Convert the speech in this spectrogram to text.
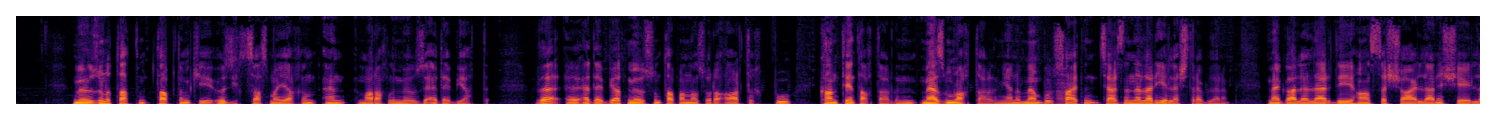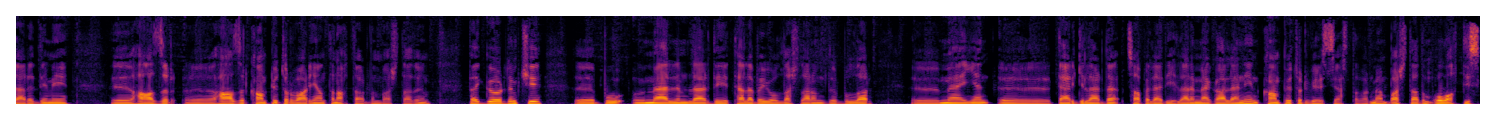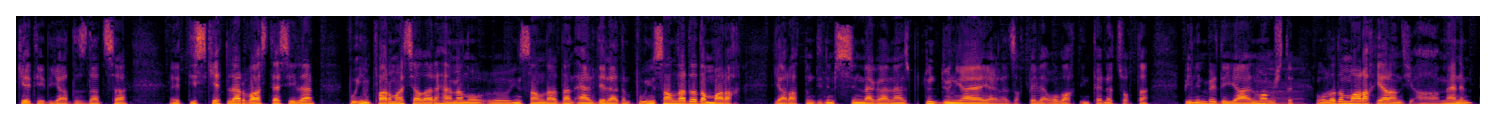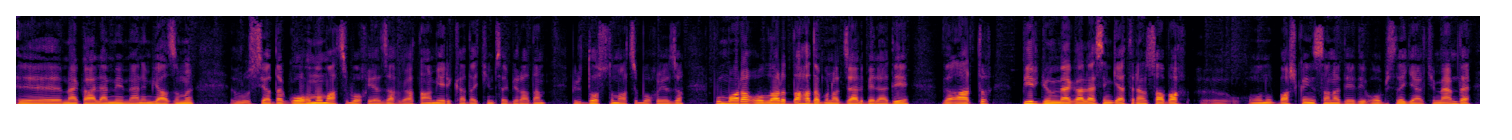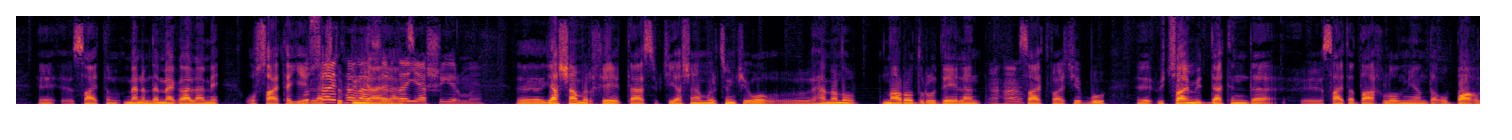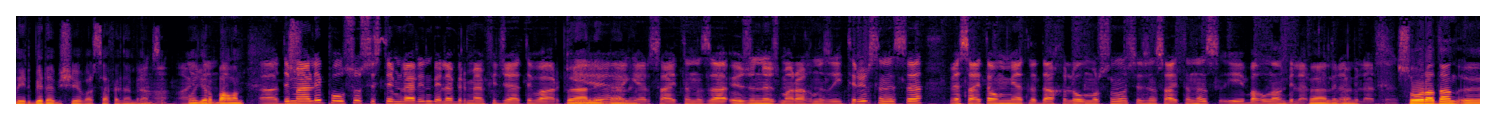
Mövzunu tapdım, tapdım ki, öz ixtisasıma yaxın ən maraqlı mövzu ədəbiyyatdır. Və ə, ədəbiyyat mövzusunu tapandan sonra artıq bu kontent axtardım, məzmun axtardım. Yəni mən bu saytın içərisində nələr yerləşdirə bilərəm? Məqalələrdir, hansısa şairlərin şeirləridirmi, ə, hazır ə, hazır kompüter variantını axtardım, başladım və gördüm ki, ə, bu müəllimlərdir, tələbə yoldaşlarımdır. Bunlar müəyyən ə, dərgilərdə çap elədikləri məqalənin kompüter versiyası da var. Mən başladım o vaxt disket idi yadınızdadsa. E, disketlər vasitəsilə bu informasiyaları həmin o ə, insanlardan əldə elədim. Bu insanlarda da maraq yaratdım. Dedim sizin məqaləniz bütün dünyaya yayılacaq. Belə o vaxt internet çox da bilinmirdi, yayılmamışdı. Orada da maraq yarandı ki, "A, mənim e, məqaləmi, mənim yazımı Rusiyada qohumum açıb oxuyacaq və ya da Amerikada kimsə bir adam, bir dostum açıb oxuyacaq." Bu maraq onları daha da buna cəlb elədi və artıq bir gün məqaləsini gətirən sabah e, onu başqa insana dedi. O birisi də gəl ki, mənim də e, e, saytım, mənim də məqaləmi o sayta Bu sayt yerləşdir dünyaya. hal-hazırda yayılsın. yaşayırmı? E, yaşamır, xeyr, təəssüf ki, yaşamır. Çünki o e, həmin o Narodru deyilən Aha. sayt var ki, bu 3 ay müddətində e, sayta daxil olmayanda o bağlayır. Belə bir şey var, səhv eləmirəmsə. Ona görə bağlam. Ə, Deməli, pulsuz sistemlərin belə bir mənfi cəhəti var ki, Bəli, bəli. əgər saytınıza özün öz marağınızı itirirsinizsə və sayta ümumiyyətlə daxil olmursunuz, sizin saytınız e, bağlana bilər, Bəli, bəli. bilərsiniz. Sonradan e,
